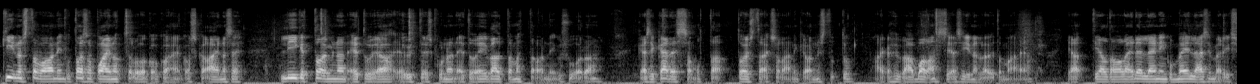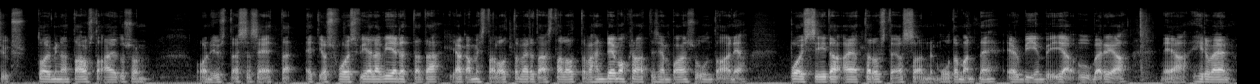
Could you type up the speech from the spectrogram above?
kiinnostavaa niin kuin tasapainottelua koko ajan, koska aina se liiketoiminnan etu ja, ja yhteiskunnan etu ei välttämättä ole niin kuin suoraan käsi kädessä, mutta toistaiseksi on ainakin onnistuttu aika hyvää balanssia siinä löytämään. Ja, ja tällä tavalla edelleen niin kuin meillä esimerkiksi yksi toiminnan tausta-ajatus on on just tässä se, että, että jos voisi vielä viedä tätä jakamistaloutta, vertaistaloutta vähän demokraattisempaan suuntaan ja pois siitä ajattelusta, jossa on muutamat ne Airbnb ja Uber ja ne ja hirveän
